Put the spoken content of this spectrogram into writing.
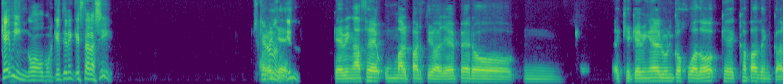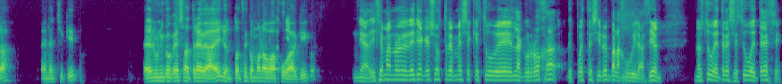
Kevin o por qué tiene que estar así? Es que no lo entiendo. Kevin hace un mal partido ayer, pero mm, es que Kevin es el único jugador que es capaz de encarar en este equipo. Es el único que se atreve a ello. Entonces, ¿cómo no va a jugar Kiko? Ya, dice Manuel Heredia que esos tres meses que estuve en la Cruz Roja después te sirven para la jubilación. No estuve tres, estuve trece.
